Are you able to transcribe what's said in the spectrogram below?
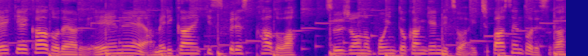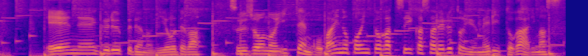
提携カードである ANA アメリカンエキスプレスカードは、通常のポイント還元率は1%ですが、ANA グループでの利用では、通常の1.5倍のポイントが追加されるというメリットがあります。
